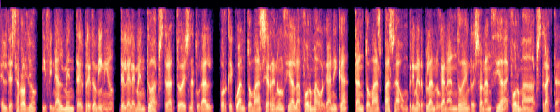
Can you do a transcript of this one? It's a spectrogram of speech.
El desarrollo, y finalmente el predominio, del elemento abstracto es natural, porque cuanto más se renuncia a la forma orgánica, tanto más pasa a un primer plano ganando en resonancia la forma abstracta.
